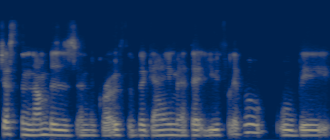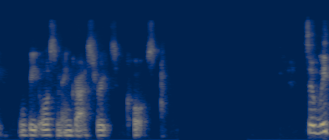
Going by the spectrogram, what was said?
just the numbers and the growth of the game at that youth level will be will be awesome and grassroots, of course. So with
